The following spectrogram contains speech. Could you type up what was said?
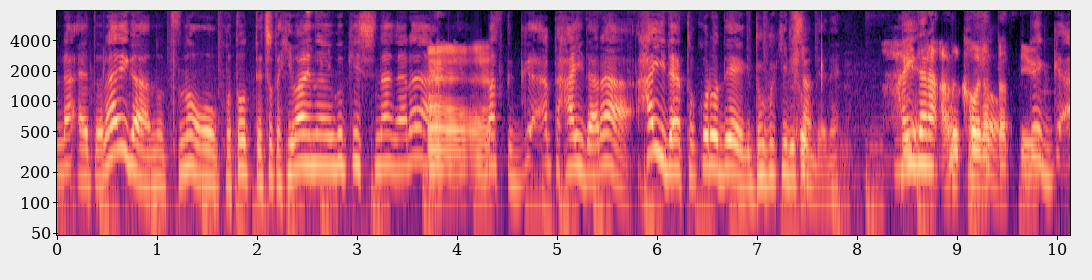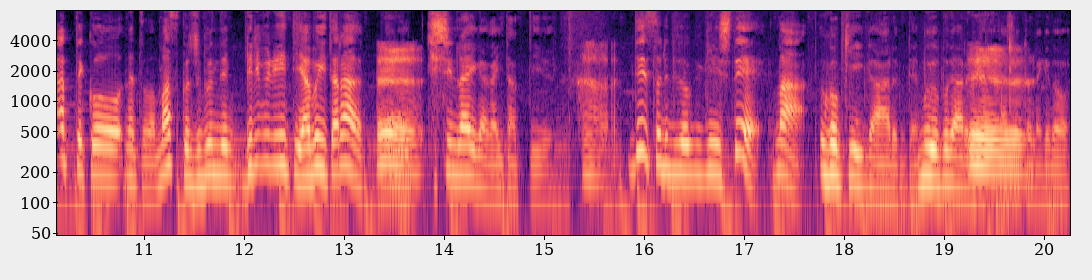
ーラ、えっと、ライガーの角をこう取って、ちょっと卑猥な動きしながら、うんマ。スクガーッと剥いだら、剥いだところで毒切りしたんだよね。はいだらあの顔だったってい。そうで、ガーってこう、なんつうの、マスク自分でビリビリって破いたら、あの鬼神ライガーがいたっていう。はいで、それで毒切りして、まあ、動きがあるみたいな、ムーブがあるみたいな感じだったんだけど、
